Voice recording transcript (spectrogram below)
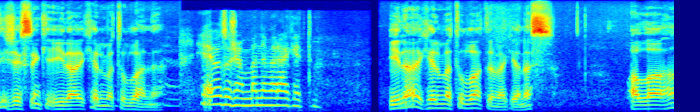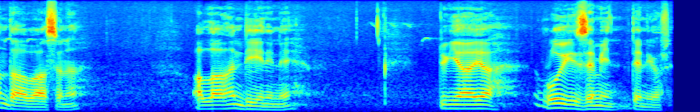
Diyeceksin ki ilahi kelimetullah ne? Evet hocam ben de merak ettim. İlahi kelimetullah demek Enes. Allah'ın davasını, Allah'ın dinini dünyaya ruh zemin deniyor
